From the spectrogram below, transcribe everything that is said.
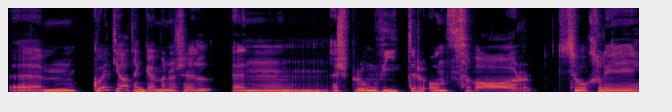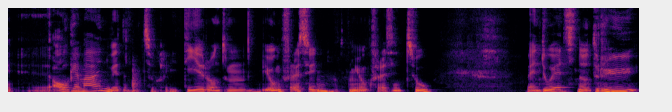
Ähm, gut, ja, dann gehen wir noch schnell einen, einen Sprung weiter und zwar so ein bisschen allgemein, wieder so ein dir und dem Jungfräsin, dem Jungfräsin zu. Wenn du jetzt noch drei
